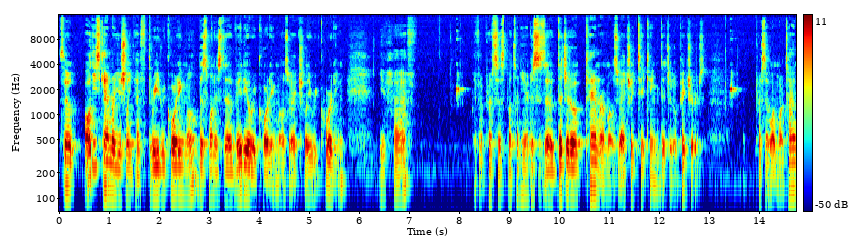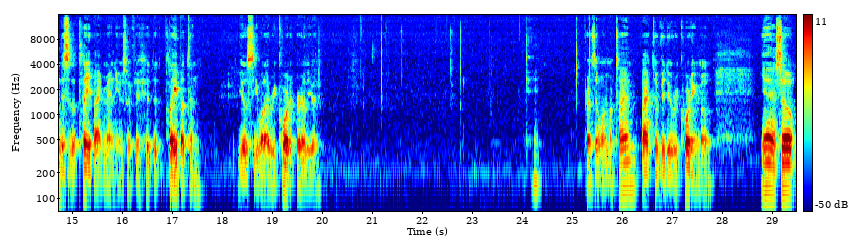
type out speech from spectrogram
So all these cameras usually have three recording mode. This one is the video recording mode, so actually recording. You have, if I press this button here, this is the digital camera mode, so actually taking digital pictures. Press it one more time, this is the playback menu, so if you hit the play button, you'll see what I recorded earlier. Okay, press it one more time, back to video recording mode. Yeah, so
